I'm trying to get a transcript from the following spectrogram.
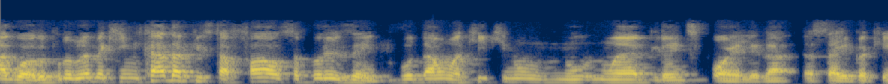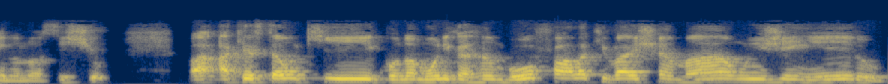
Agora, o problema é que em cada pista falsa, por exemplo, vou dar um aqui que não, não, não é grande spoiler da, da série para quem ainda não assistiu. A, a, questão que, quando a Mônica Rambeau fala que vai chamar um engenheiro,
